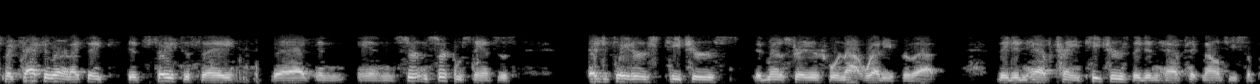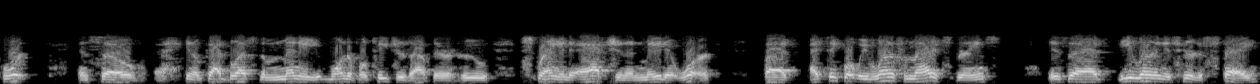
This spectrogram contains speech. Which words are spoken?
spectacular. And I think it's safe to say that in, in certain circumstances, educators, teachers, administrators were not ready for that. They didn't have trained teachers, they didn't have technology support. And so, you know, God bless the many wonderful teachers out there who sprang into action and made it work. But I think what we've learned from that experience is that e learning is here to stay.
